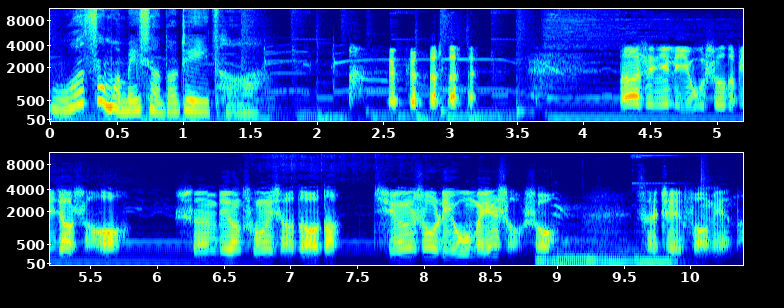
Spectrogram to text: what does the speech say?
我怎么没想到这一层啊？那是你礼物收的比较少。沈冰从小到大情书礼物没少收，在这方面呢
